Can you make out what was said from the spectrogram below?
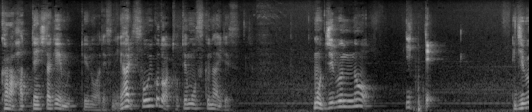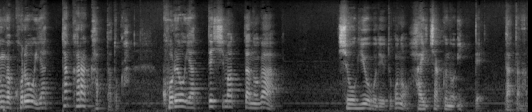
から発展したゲームっていうのはですねやはりそういうことがとても少ないです。もう自分の一手自分がこれをやったから勝ったとかこれをやってしまったのが将棋用語でいうとこの敗着の一手だったな。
